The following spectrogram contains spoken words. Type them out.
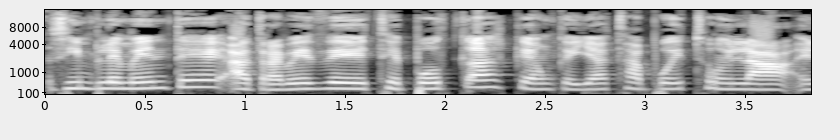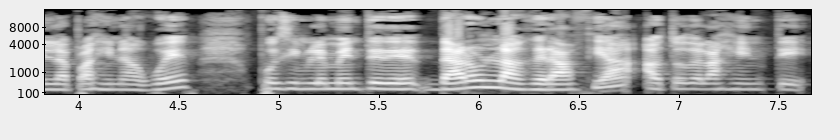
simplemente a través de este podcast, que aunque ya está puesto en la, en la página web, pues simplemente daros las gracias a toda la gente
